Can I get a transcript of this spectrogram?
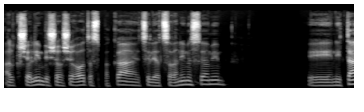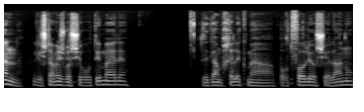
על כשלים בשרשראות אספקה אצל יצרנים מסוימים. אה, ניתן להשתמש בשירותים האלה, זה גם חלק מהפורטפוליו שלנו,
